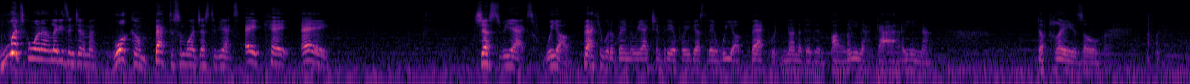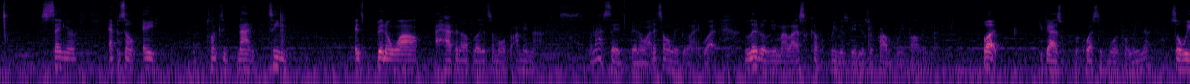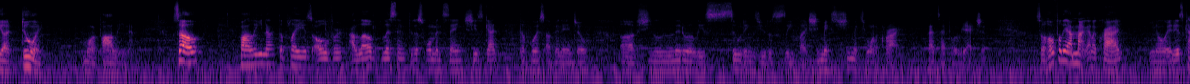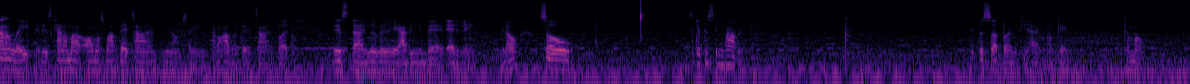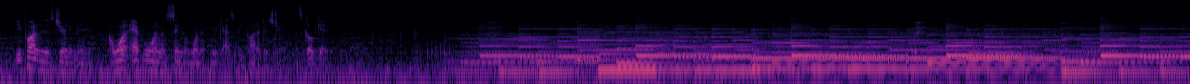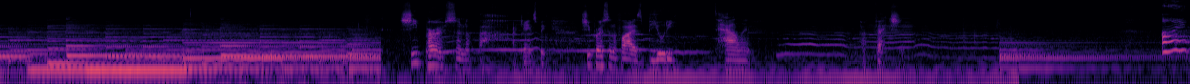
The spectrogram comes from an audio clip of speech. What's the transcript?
What's going on, ladies and gentlemen? Welcome back to some more Juste Reacts, aka Juste Reacts. We are back here with a brand new reaction video for you guys today. We are back with none other than Polina Gagarina. The play is over. Singer, episode 8, 2019. It's been a while. I haven't uploaded some more. But I mean, nah, when I say it's been a while, it's only been like what? Literally, my last couple previous videos were probably Polina. But you guys requested more Polina, so we are doing more Polina. So, Polina, the play is over. I love listening to this woman sing. She's got the voice of an angel. Uh, she literally soothes you to sleep. Like she makes she makes you want to cry. That type of reaction. So hopefully I'm not gonna cry. You know, it is kind of late. It is kind of my almost my bedtime. You know what I'm saying? I don't have a bedtime, but it's like literally I be in bed editing. You know? So let's get this thing popping. Hit the sub button if you haven't, okay? Come on. Be part of this journey, man. I want everyone, a single one of you guys to be part of this journey. Let's go get it. She person I can't speak. She personifies beauty, talent, perfection. I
